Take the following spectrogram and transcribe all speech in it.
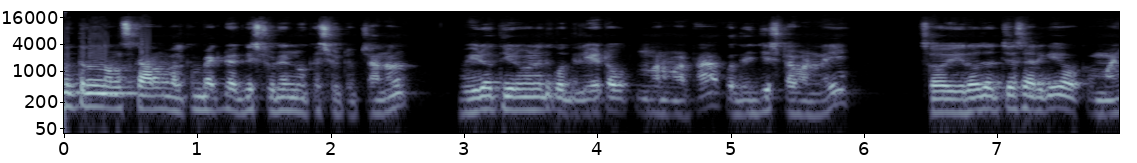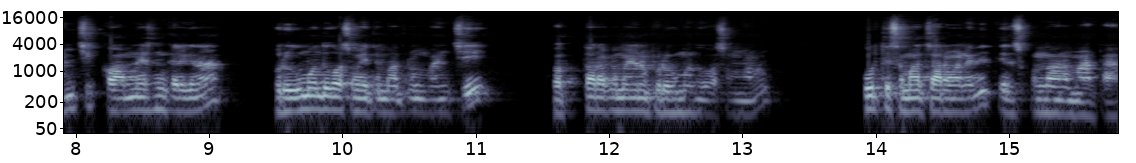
మిత్రులు నమస్కారం. Welcome back to agri student ఒక యూట్యూబ్ ఛానల్. వీడియో తీయడం అనేది కొద్ది లేట్ అవుతుంది అనమాట కొద్ది అడ్జస్ట్ అవ్వండి సో ఈ రోజు వచ్చేసరికి ఒక మంచి కాంబినేషన్ కలిగిన పురుగు మందు కోసం అయితే మాత్రం మంచి కొత్త రకమైన పురుగు మందు కోసం మనం పూర్తి సమాచారం అనేది తెలుసుకుందాం అనమాట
